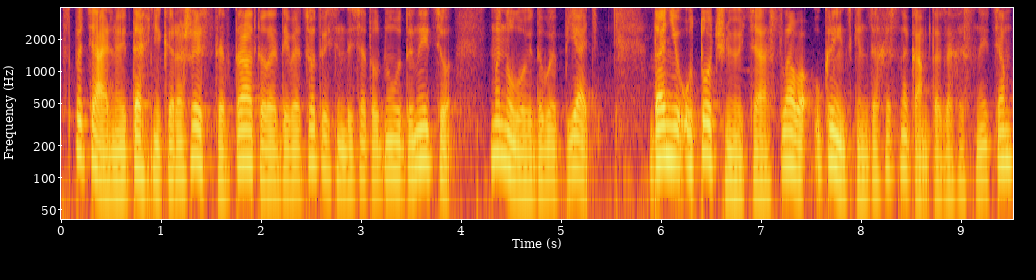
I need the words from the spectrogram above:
Спеціальної техніки рашисти втратили 981 одиницю, минулої доби 5. Дані уточнюються. Слава українським захисникам та захисницям.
